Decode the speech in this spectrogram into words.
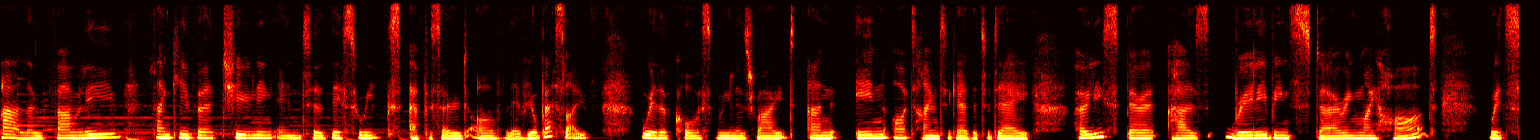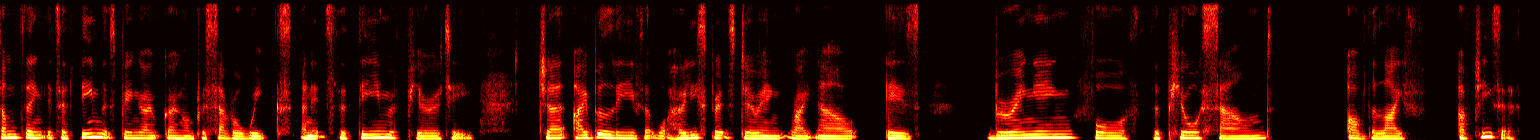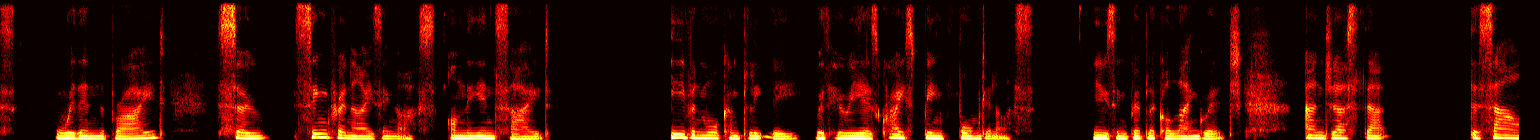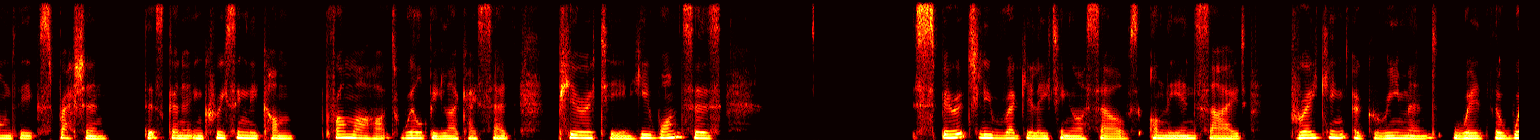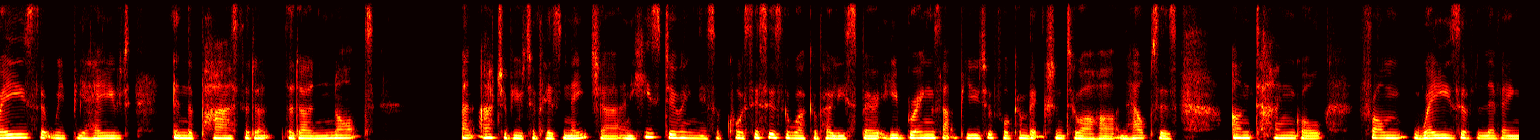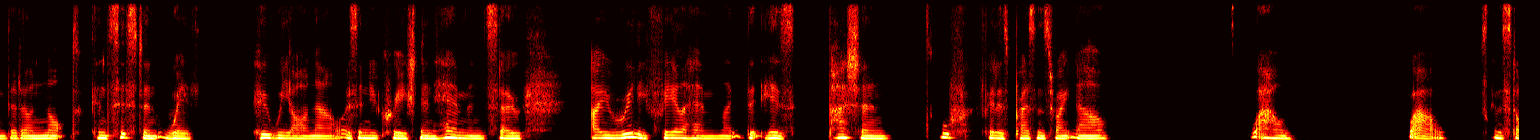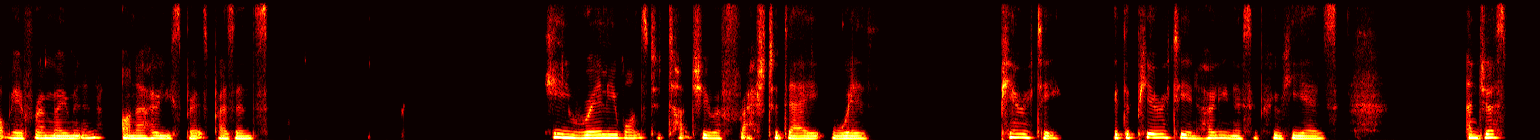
Hello, family. Thank you for tuning in to this week's episode of Live Your Best Life with, of course, Liz Wright. And in our time together today, Holy Spirit has really been stirring my heart with something. It's a theme that's been going on for several weeks, and it's the theme of purity. I believe that what Holy Spirit's doing right now is bringing forth the pure sound of the life of Jesus within the bride. So synchronizing us on the inside even more completely with who he is, Christ being formed in us using biblical language. And just that the sound, the expression that's going to increasingly come from our hearts will be, like I said, purity. And he wants us spiritually regulating ourselves on the inside breaking agreement with the ways that we behaved in the past that are that are not an attribute of his nature. And he's doing this of course this is the work of holy spirit. He brings that beautiful conviction to our heart and helps us untangle from ways of living that are not consistent with who we are now as a new creation in him. And so i really feel him like his passion oof, feel his presence right now Wow. Wow. Just going to stop here for a moment and honor Holy Spirit's presence. He really wants to touch you afresh today with purity, with the purity and holiness of who He is, and just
